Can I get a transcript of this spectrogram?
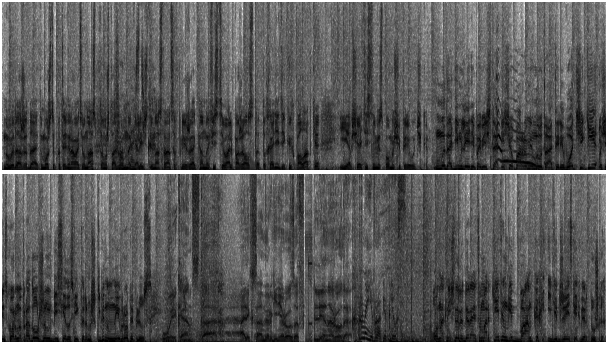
Ну, вы даже, да, это можете потренировать у нас, потому что огромное Фантастика. количество иностранцев приезжает к нам на фестиваль. Пожалуйста, подходите к их палатке и общайтесь с ними с помощью переводчика. Мы дадим Лене помечтать еще пару минут о переводчике. Очень скоро мы продолжим беседу с Виктором Шкипиным на Европе+. плюс. Weekend Star. Александр Генерозов, Лена Родак. На Европе плюс. Он отлично разбирается в маркетинге, банках и диджейских вертушках.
